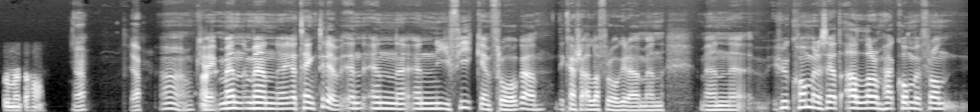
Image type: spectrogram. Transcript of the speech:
som de inte har. Ah, Okej, men, men jag tänkte det, en, en, en nyfiken fråga, det kanske alla frågor är, men, men eh, hur kommer det sig att alla de här kommer från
